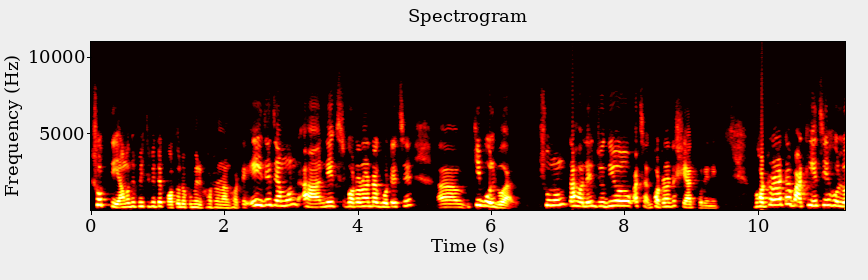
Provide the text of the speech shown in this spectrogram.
সত্যি আমাদের পৃথিবীতে কত রকমের ঘটনা ঘটে। এই যে যেমন নেক্সট ঘটনাটা ঘটেছে কি বলব আর? শুনুন তাহলে, যদিও আচ্ছা ঘটনাটা শেয়ার করে নি ঘটনাটা পাঠিয়েছে হলো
